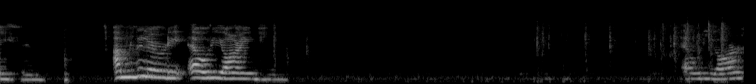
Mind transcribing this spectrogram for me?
LDRing him. I'm literally LDRing him. LDR.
